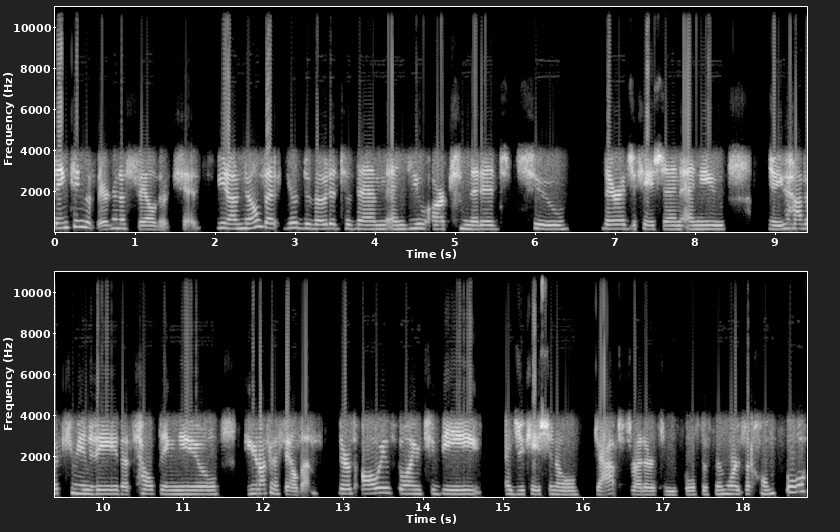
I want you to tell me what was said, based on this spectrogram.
thinking that they're going to fail their kids. You know, know that you're devoted to them and you are committed to their education and you you know you have a community that's helping you you're not going to fail them there's always going to be educational gaps, whether it's in the school system or it's at home school.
